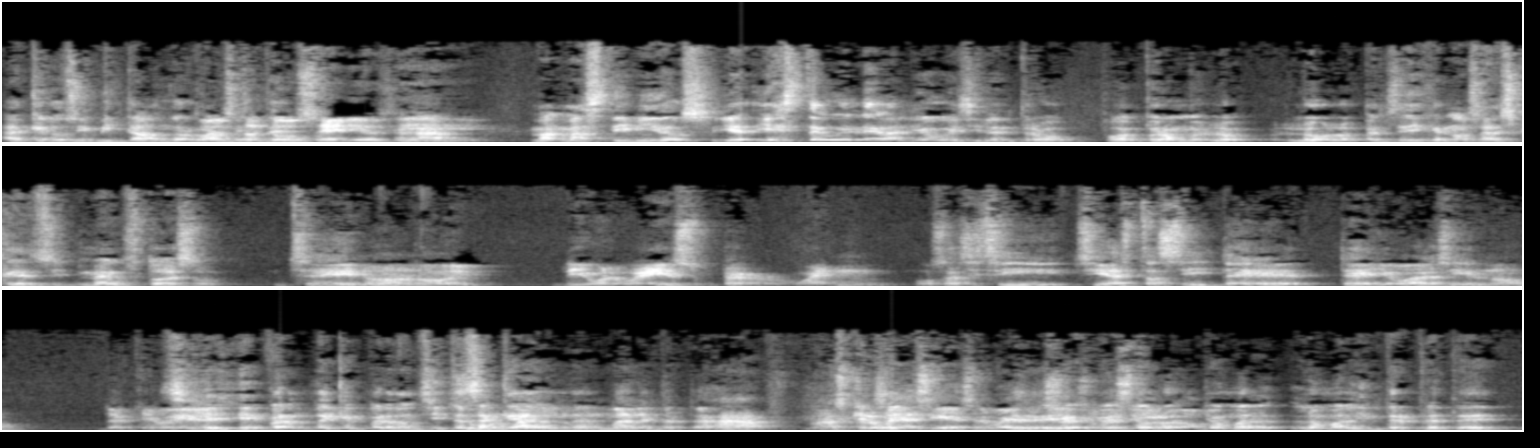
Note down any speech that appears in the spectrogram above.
a que los invitados normalmente... están todos serios y... Ajá, más tímidos. Y, y este güey le valió, güey, sí le entró. Pero me- lo- luego lo pensé y dije, no, sabes que sí me gustó eso. Sí, no, no, digo, el güey es súper buen. O sea, si, si esta sí te, te llevó a decir, ¿no? De que, oye, Sí, pero- de que un saqué mal, onda. un mal Ajá, no, es que lo voy a decir, es el güey. Yo, es un yo- yo estilo- lo, yo mal- lo malinterpreté.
